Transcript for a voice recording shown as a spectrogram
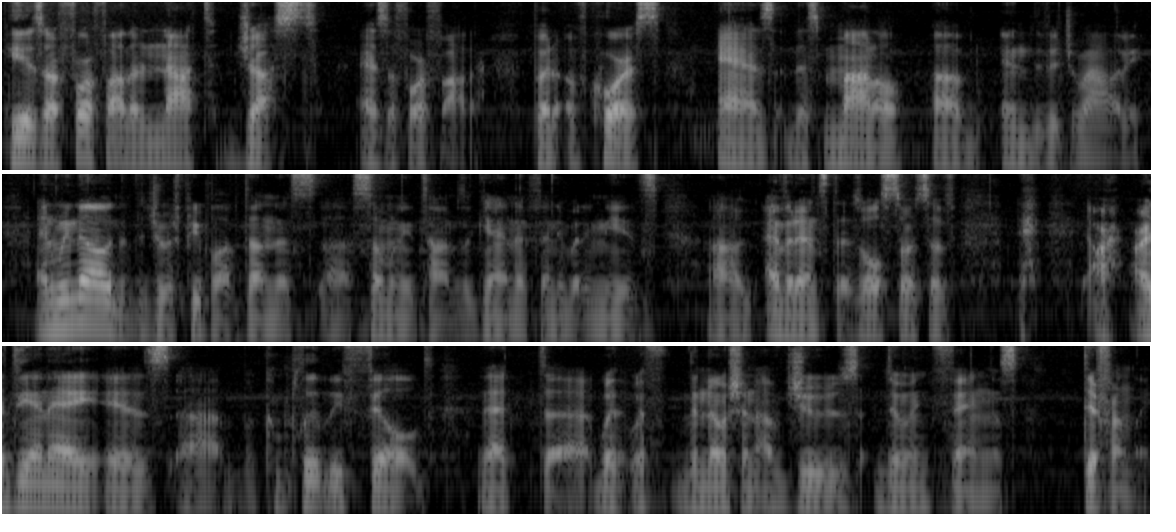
He is our forefather, not just as a forefather, but of course as this model of individuality. And we know that the Jewish people have done this uh, so many times. Again, if anybody needs uh, evidence, there's all sorts of our, our DNA is uh, completely filled that uh, with with the notion of Jews doing things differently,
